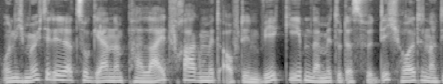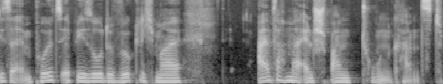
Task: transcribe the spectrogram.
Und ich möchte dir dazu gerne ein paar Leitfragen mit auf den Weg geben, damit du das für dich heute nach dieser Impulsepisode wirklich mal einfach mal entspannt tun kannst.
